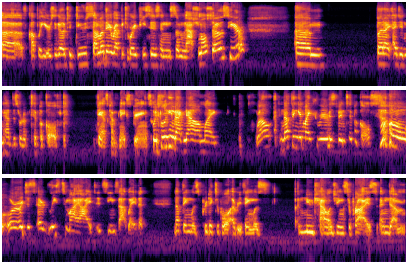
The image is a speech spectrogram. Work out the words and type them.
a couple years ago to do some of their repertory pieces in some national shows here. Um, but I, I didn't have the sort of typical dance company experience, which looking back now, I'm like, well, nothing in my career has been typical. So, or just, or at least to my eye, it seems that way that nothing was predictable. Everything was a new, challenging surprise. And um,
